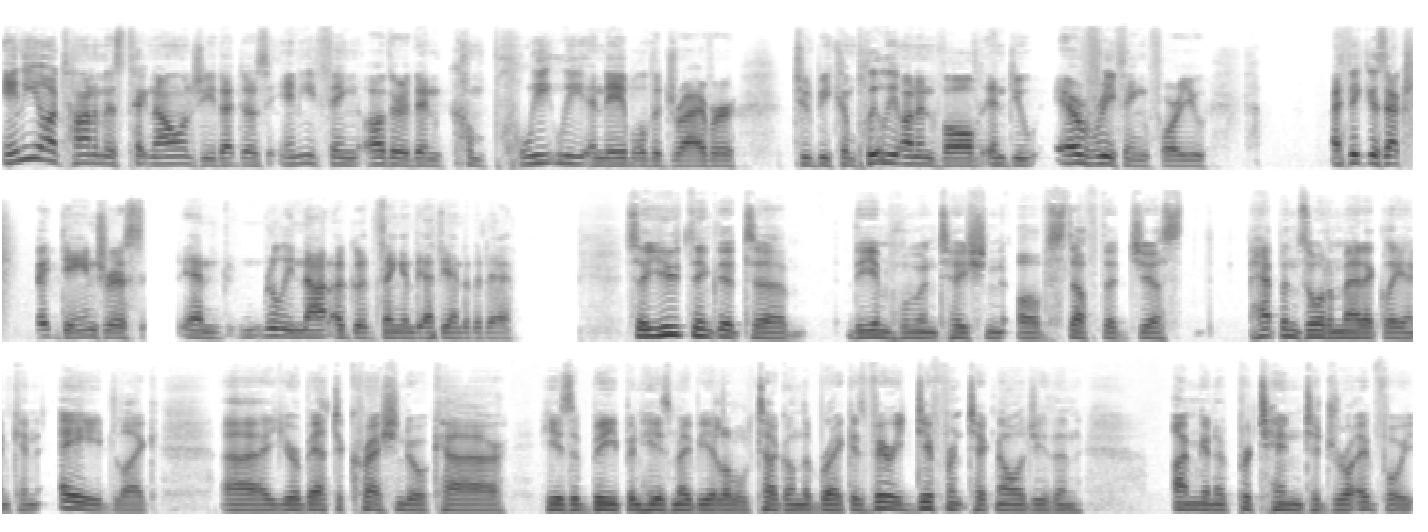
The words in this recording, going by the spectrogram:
any autonomous technology that does anything other than completely enable the driver to be completely uninvolved and do everything for you I think is actually quite dangerous and really not a good thing at the end of the day. So you think that uh, the implementation of stuff that just happens automatically and can aid, like uh, you're about to crash into a car, here's a beep, and here's maybe a little tug on the brake, is very different technology than I'm going to pretend to drive for you.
